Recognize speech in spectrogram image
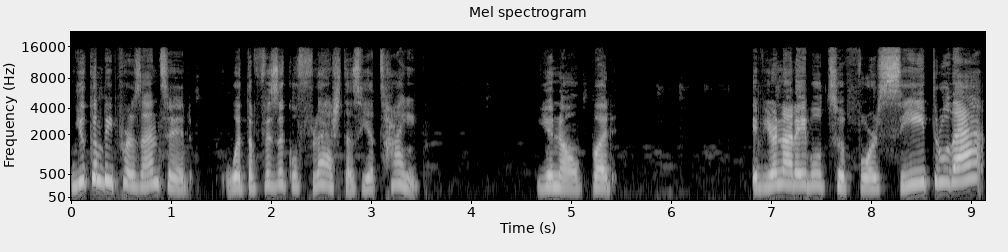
you can be presented with the physical flesh that's your type. You know, but if you're not able to foresee through that,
